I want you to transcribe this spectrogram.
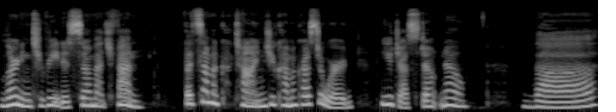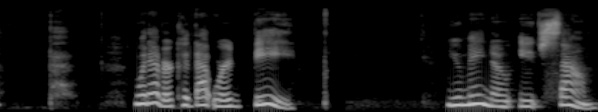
Learning to read is so much fun, but sometimes you come across a word you just don't know. The p. Whatever could that word be? You may know each sound.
